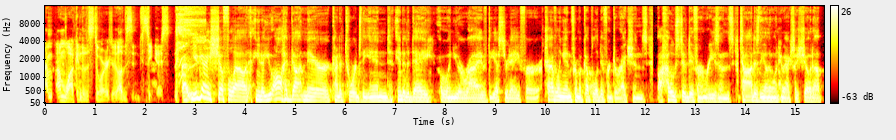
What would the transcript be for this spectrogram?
I'm I'm walking to the store. I'll just see you guys. Uh, you guys shuffle out. You know, you all had gotten there kind of towards the end end of the day when you arrived yesterday for traveling in from a couple of different directions, a host of different reasons. Todd is the only one who actually showed up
